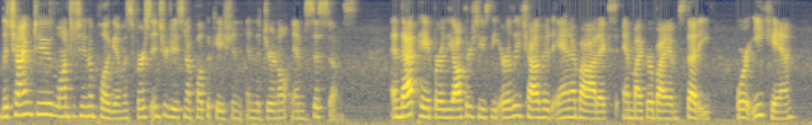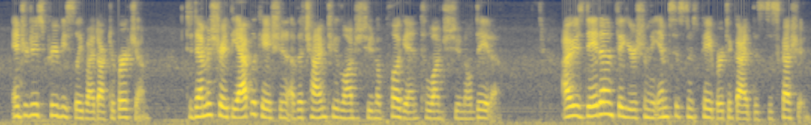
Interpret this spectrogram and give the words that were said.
The QIIME 2 longitudinal plugin was first introduced in a publication in the journal mSystems. In that paper, the authors used the Early Childhood Antibiotics and Microbiome Study, or ECAM, introduced previously by Dr. Bertram, to demonstrate the application of the QIIME 2 longitudinal plugin to longitudinal data. I use data and figures from the mSystems paper to guide this discussion.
